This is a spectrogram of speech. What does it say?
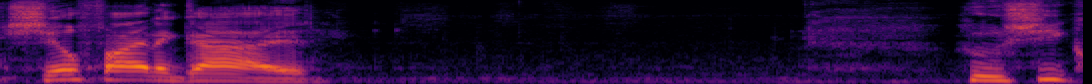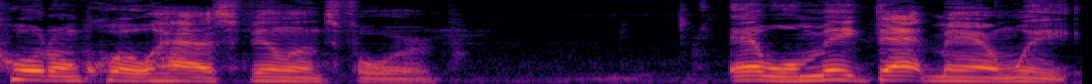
she'll find a guy who she quote unquote has feelings for and will make that man wait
